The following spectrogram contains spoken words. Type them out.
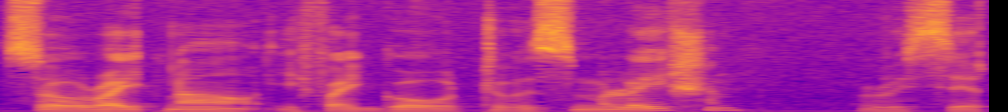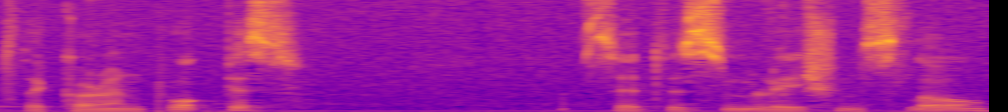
So right now if I go to the simulation, reset the current workpiece, set the simulation slow,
